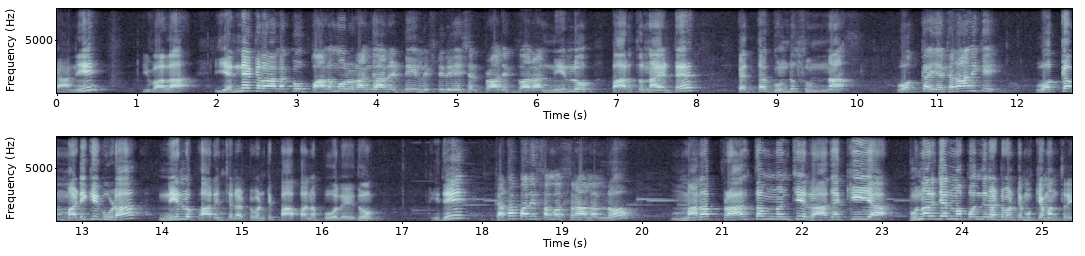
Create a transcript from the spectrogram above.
కానీ ఇవాళ ఎన్ని ఎకరాలకు Palamuru Rangareddy lift irrigation project ద్వారా నీళ్ళు పారుతున్నాయంటే పెద్ద గుండు సున్నా. ఒక్క ఎకరానికి ఒక్క మడికి కూడా నీళ్ళు పారించినటువంటి పాపన పోలేదు. ఇది గత పది సంవత్సరాలలో మన ప్రాంతం నుంచి రాజకీయ పునర్జన్మ పొందినటువంటి ముఖ్యమంత్రి.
